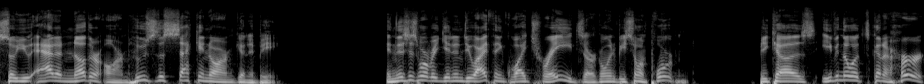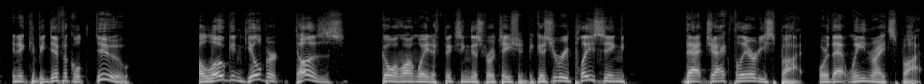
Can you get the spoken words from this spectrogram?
So you add another arm. Who's the second arm going to be? And this is where we get into, I think, why trades are going to be so important. Because even though it's going to hurt and it can be difficult to do, a Logan Gilbert does go a long way to fixing this rotation because you're replacing that Jack Flaherty spot or that Wainwright spot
